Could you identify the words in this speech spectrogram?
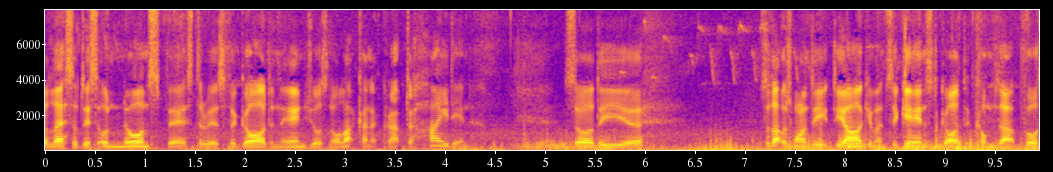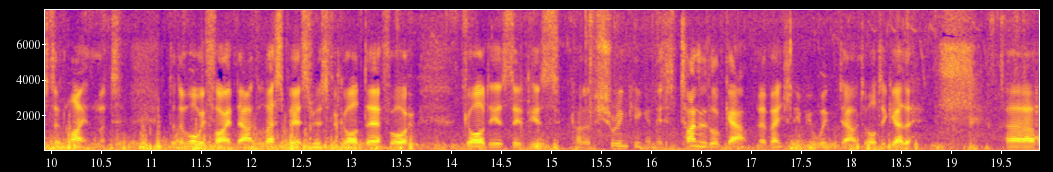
the less of this unknown space there is for God and angels and all that kind of crap to hide in. So the uh, so that was one of the, the arguments against God that comes out post Enlightenment That the more we find out, the less space there is for God. Therefore, God is is kind of shrinking in this tiny little gap, and eventually be winked out altogether. Uh,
